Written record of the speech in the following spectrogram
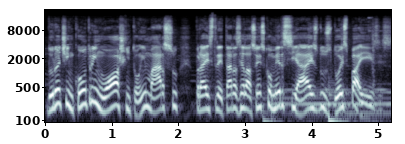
durante encontro em Washington em março para estreitar as relações comerciais dos dois países.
